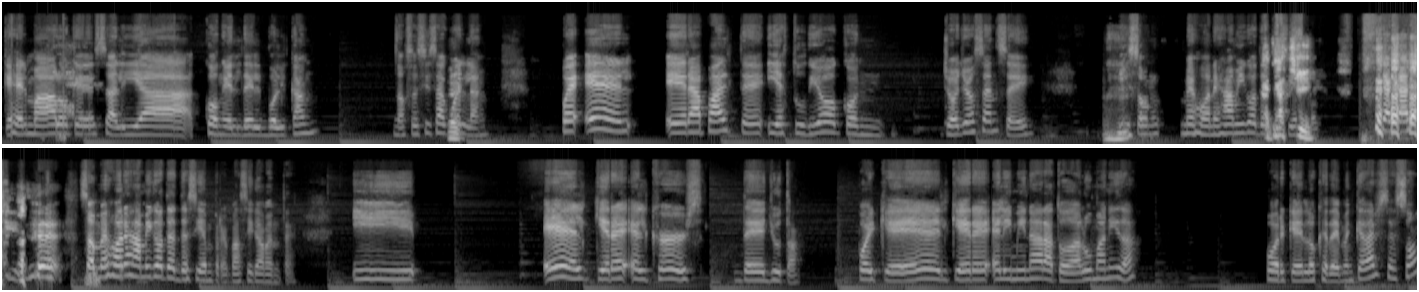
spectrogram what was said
Que es el malo que salía con el del volcán. No sé si se acuerdan. Pues él era parte y estudió con Jojo Sensei y son mejores amigos desde siempre. son mejores amigos desde siempre, básicamente. Y él quiere el curse de Utah, porque él quiere eliminar a toda la humanidad, porque los que deben quedarse son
